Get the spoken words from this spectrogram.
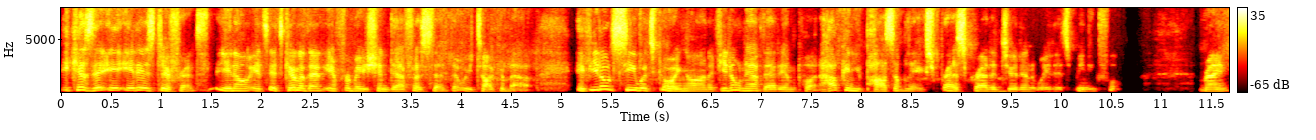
Because it, it is different. You know, it's it's kind of that information deficit that we talk about. If you don't see what's going on, if you don't have that input, how can you possibly express gratitude in a way that's meaningful? Right?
